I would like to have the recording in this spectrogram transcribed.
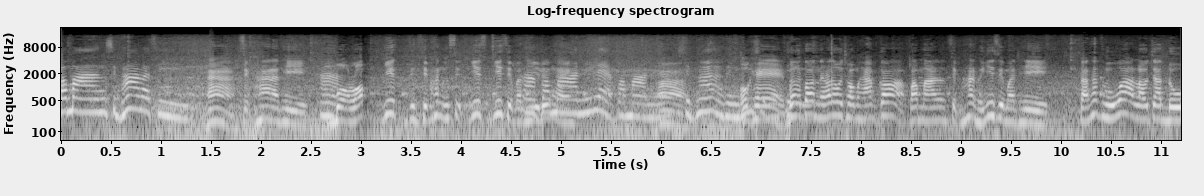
ประมาณ 15 นาที อ่า15 นาที อ่า บวกลบ20 15ถึง10 20นาทีอ่าหปรือระไง มาณนี้แหละประมาณเนี้ยอ่า สิบห้าถึงโอยี่เคสิบนาทีเบื้องต้นนะครับท่านผู้ชมครับก็ประมาณ 15ถึง20นาที แต่ถ้าสมมติว่าเราจะดู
